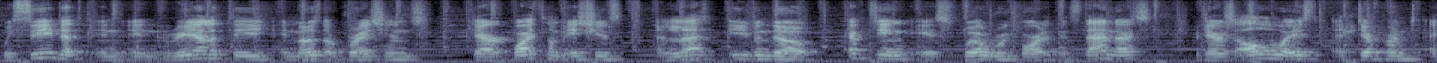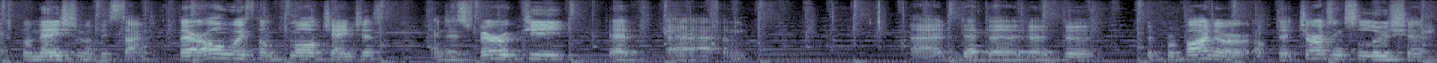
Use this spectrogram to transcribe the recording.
We see that in, in reality, in most operations, there are quite some issues, unless even though everything is well recorded in standards, there's always a different explanation of these standards. There are always some small changes, and it's very key that um, uh, that the, the, the, the, provider of the charging solution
